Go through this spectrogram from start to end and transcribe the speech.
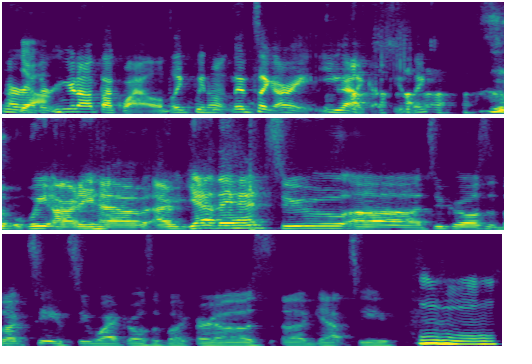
or Yeah. other- you're not Buckwild. Like we don't. It's like all right, you gotta go. Like we already have. Yeah, they had two uh two girls with buck teeth, two white girls with buck or uh, uh gap teeth. Mhm.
